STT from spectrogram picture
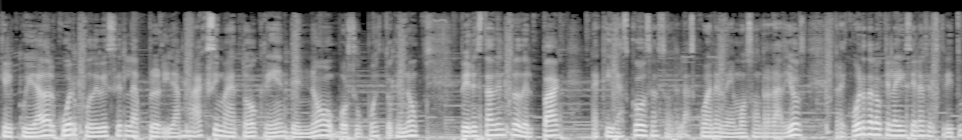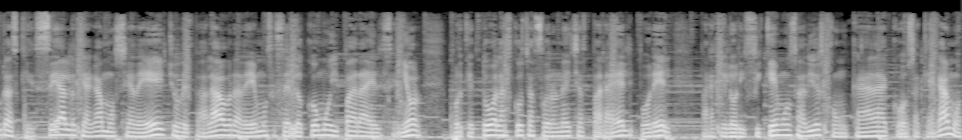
que el cuidado al cuerpo debe ser la prioridad máxima de todo creyente, no, por supuesto que no pero está dentro del pack de aquellas cosas sobre las cuales debemos honrar a Dios. Recuerda lo que le dice las escrituras, que sea lo que hagamos, sea de hecho, de palabra, debemos hacerlo como y para el Señor, porque todas las cosas fueron hechas para Él y por Él, para que glorifiquemos a Dios con cada cosa que hagamos.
